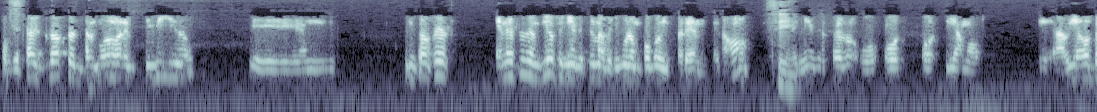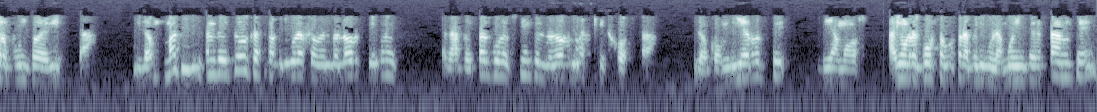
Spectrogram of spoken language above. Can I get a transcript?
porque está el closet de Almodóvar exhibido. Eh, entonces, en ese sentido tenía que ser una película un poco diferente, ¿no? Sí. Tenía que ser, o, o- o, digamos, eh, había otro punto de vista. Y lo más interesante de todo es que es una película sobre el dolor que no es, a pesar que uno siente el dolor, es quejosa. Lo convierte, digamos, hay un recurso que usa la película muy interesante,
